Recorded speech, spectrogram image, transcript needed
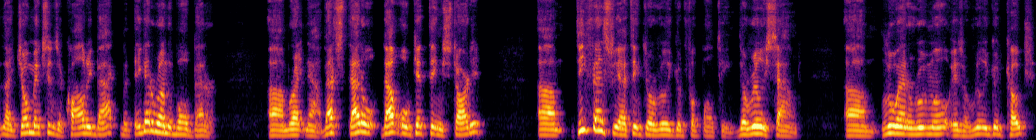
like Joe Mixon's a quality back, but they got to run the ball better um, right now. That's that'll that will get things started. Um, defensively, I think they're a really good football team. They're really sound. Um, Lou Anarumo is a really good coach.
